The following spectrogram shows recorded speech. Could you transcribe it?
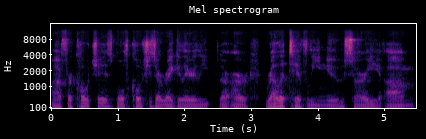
Uh, for coaches, both coaches are regularly are, are relatively new. Sorry, um,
